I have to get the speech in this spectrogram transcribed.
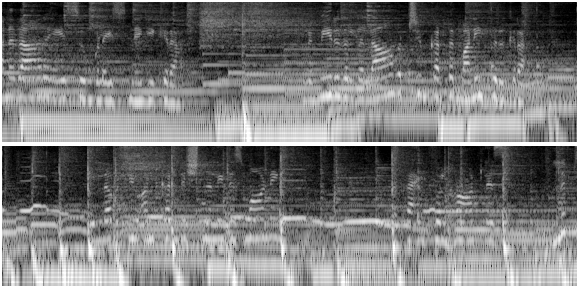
மனதார இயேசு உங்களை சிநேகிக்கிறார் இந்த மீறுதல் எல்லாவற்றையும் கர்த்தர் மன்னித்து இருக்கிறார் He loves you unconditionally this morning. Thankful heart, let's lift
